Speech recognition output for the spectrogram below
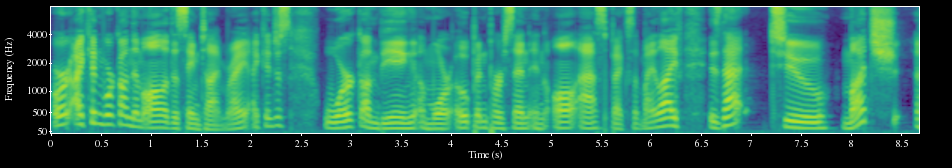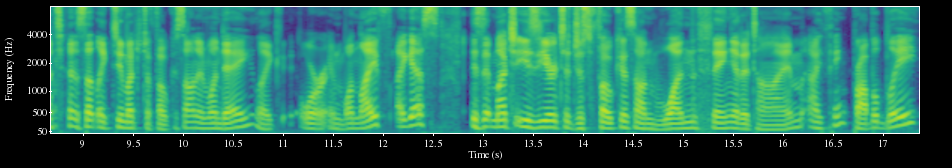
or I can work on them all at the same time, right? I can just work on being a more open person in all aspects of my life. Is that too much? Is that like too much to focus on in one day, like or in one life? I guess. Is it much easier to just focus on one thing at a time? I think probably,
